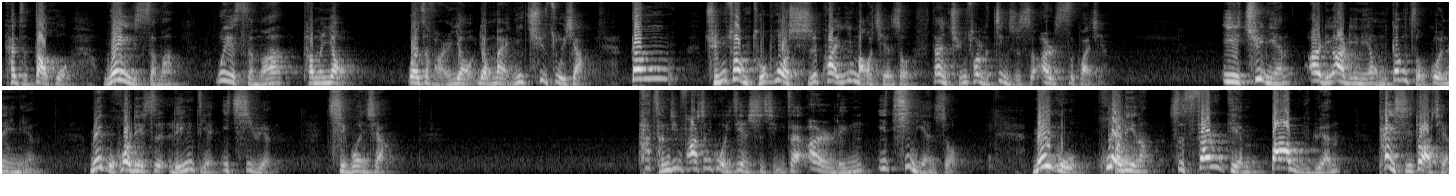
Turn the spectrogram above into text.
开始到货。为什么？为什么他们要外资法人要要卖？你去注意一下，当群创突破十块一毛钱的时候，但群创的净值是二十四块钱。以去年二零二零年我们刚走过的那一年，每股获利是零点一七元，请问一下，它曾经发生过一件事情，在二零一七年的时候，每股获利呢是三点八五元，配息多少钱？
